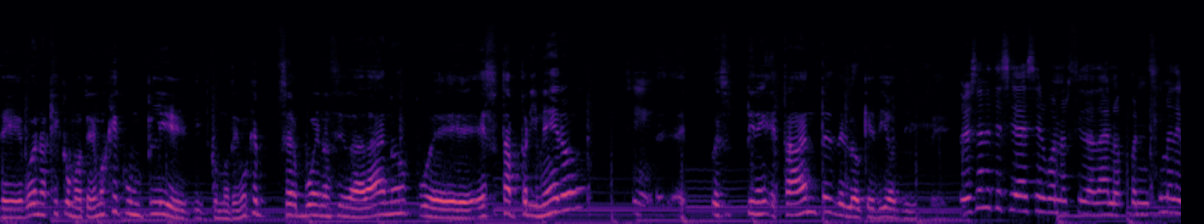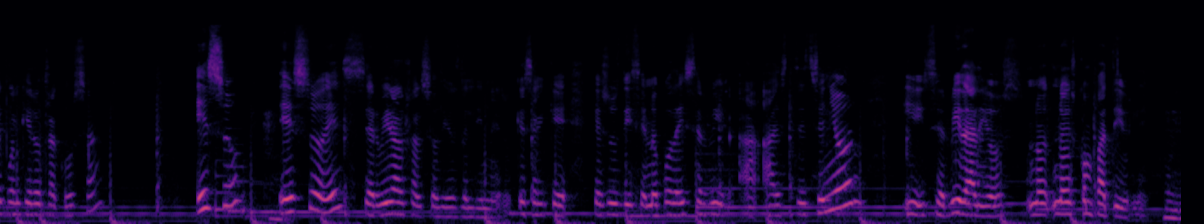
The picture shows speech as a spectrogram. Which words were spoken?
de, bueno, es que como tenemos que cumplir y como tenemos que ser buenos ciudadanos, pues eso está primero, Sí. eh, eso tiene, está antes de lo que Dios dice. Pero esa necesidad de ser buenos ciudadanos por encima de cualquier otra cosa, eso, eso es servir al falso Dios del dinero, que es el que Jesús dice, no podéis servir a, a este Señor y servir a Dios, no, no es compatible. Mm.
